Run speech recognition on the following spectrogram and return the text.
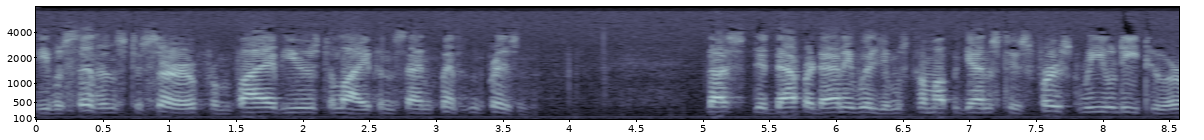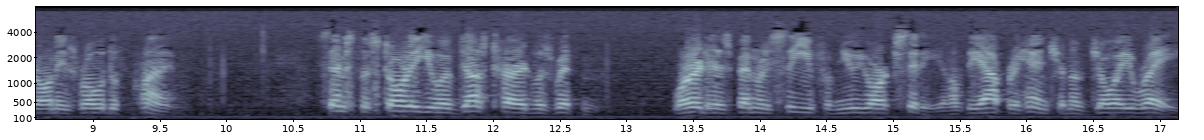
He was sentenced to serve from five years to life in San Quentin prison. Thus did dapper Danny Williams come up against his first real detour on his road of crime. Since the story you have just heard was written, word has been received from New York City of the apprehension of Joey Ray,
